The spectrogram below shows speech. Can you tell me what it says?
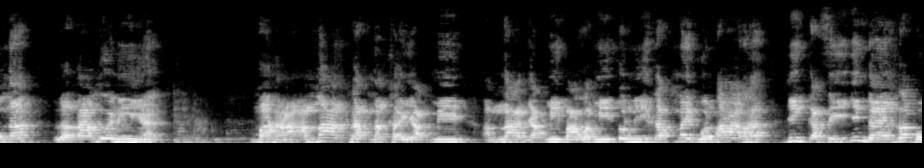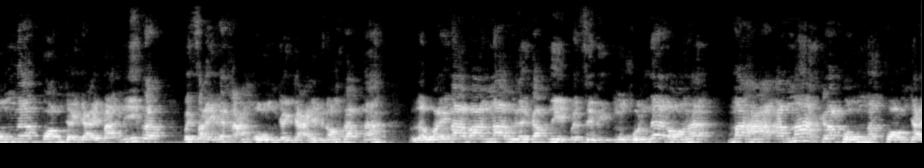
มนะ แล้วตามด้วยนี่ฮะมหาอำนาจครับนะใครอยากมีอำนาจอยากมีบารมีต้นนี้ครับ ไม่ควรพลาดฮะยิ่งกัดสียิ่งแดงครับผมนะฟอร์มใหญ่ๆแบบนี้ครับ ไปใส่กระถางโอ่งใหญ่ๆพี่น้องครับนะ แล้วไว้หน้าบ้านหน้าเรือนครับนี่เป็นสิริมงคลแน่นอนฮะมหาอำนาจครับผมนะฟอร์มใหญ่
